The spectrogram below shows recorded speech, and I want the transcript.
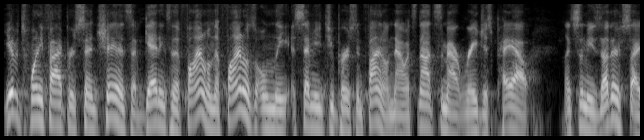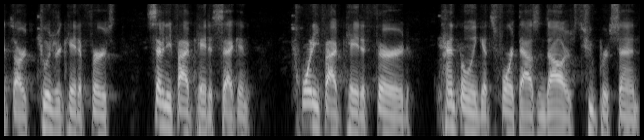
you have a 25% chance of getting to the final. And the final is only a 72 person final. Now, it's not some outrageous payout like some of these other sites are 200K to first, 75K to second, 25K to third. 10th only gets $4,000, 2%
